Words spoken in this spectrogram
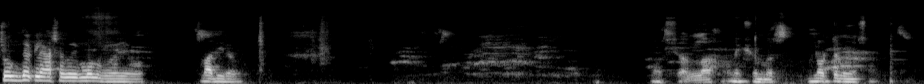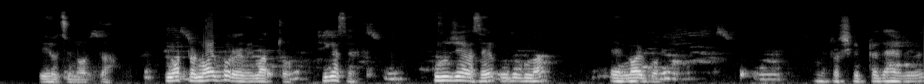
চোখ দেখলে আশা করি মন ভরে যাব মাদিরা মাশাআল্লাহ অনেক সুন্দর। নটটা নিয়ে আসো। এই হচ্ছে নটটা। নটটা নয় পরে ভাই মাত্র। ঠিক আছে? ক্রুজে আছে কবুতরগুলা। এ নয় পর। নটটার শেপটা দেখা যাবে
